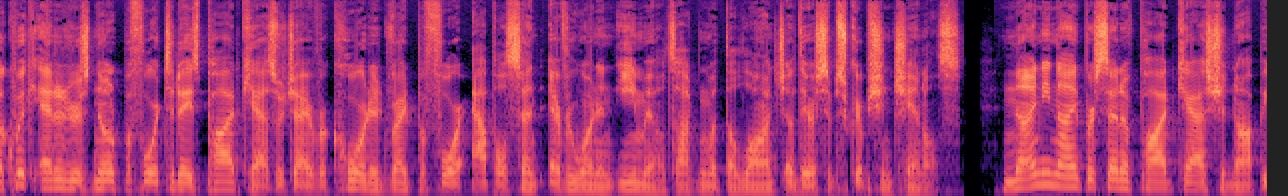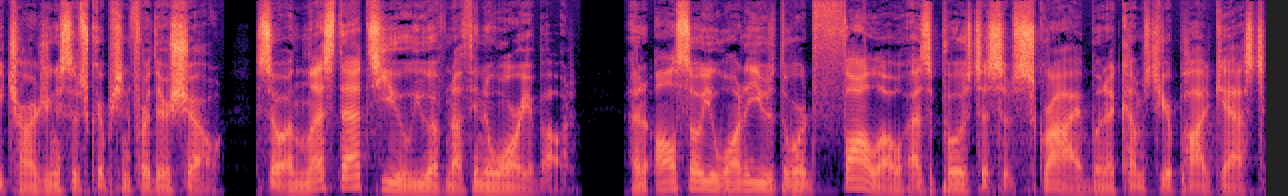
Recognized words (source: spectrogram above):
A quick editor's note before today's podcast, which I recorded right before Apple sent everyone an email talking about the launch of their subscription channels. 99% of podcasts should not be charging a subscription for their show. So, unless that's you, you have nothing to worry about. And also, you'll want to use the word follow as opposed to subscribe when it comes to your podcast.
